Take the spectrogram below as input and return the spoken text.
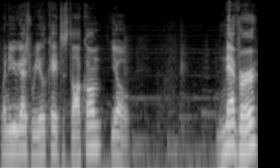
When you guys relocate to Stockholm? Yo, never.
